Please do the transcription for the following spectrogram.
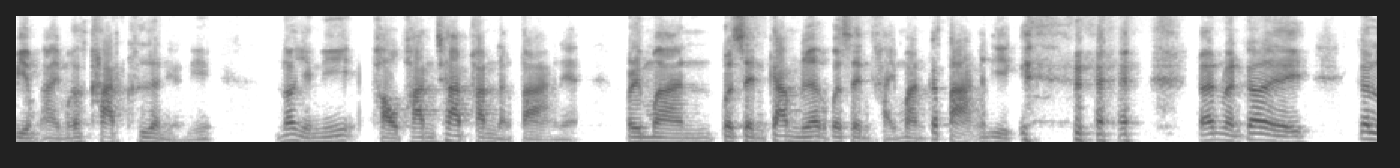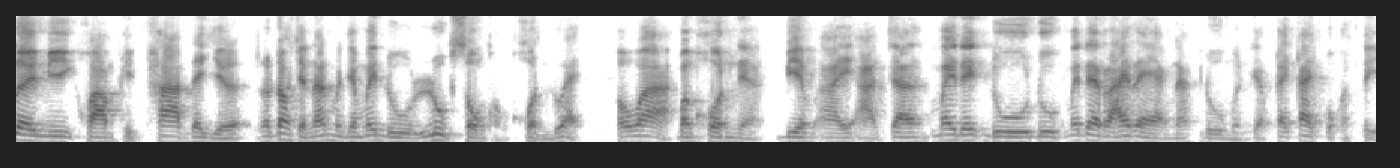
BMI มันก็คลาดเคลื่อนอย่างนี้ นอกจากนี้เผ่าพันธุ์ชาติพันธุ์ต่างๆเนี่ยปริมาณเปอร์เซ็นต์กล้ามเนื้อกับเปอร์เซ็นต์ไขมันก็ต่างกันอีกดังนั้นมันก็เลยก็เลยมีความผิดพลาดได้เยอะ แล้วนอกจากนั้นมันยังไม่ดูรูปทรงของคนด้วย เพราะว่าบางคนเนี่ย BMI อาจจะไม่ได้ดูดูไม่ได้ร้ายแรงนะดูเหมือนกับใกล้ๆปกติ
